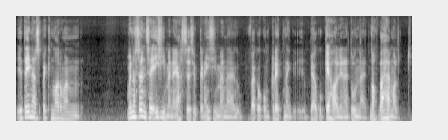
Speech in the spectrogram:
ja teine aspekt, ma arvan, või noh, see on see esimene jah, see niisugune esimene väga konkreetne, peaaegu kehaline tunne, et noh, vähemalt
